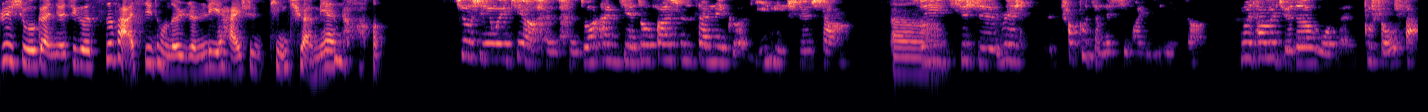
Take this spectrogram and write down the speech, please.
瑞士，我感觉这个司法系统的人力还是挺全面的。就是因为这样，很很多案件都发生在那个移民身上，嗯，所以其实瑞士他不怎么喜欢移民的，因为他们觉得我们不守法，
